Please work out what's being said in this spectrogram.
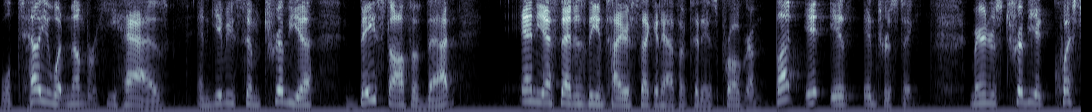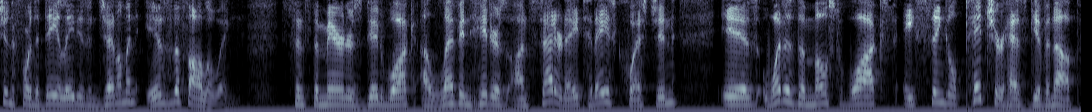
We'll tell you what number he has and give you some trivia based off of that. And yes, that is the entire second half of today's program, but it is interesting. Mariners trivia question for the day, ladies and gentlemen, is the following. Since the Mariners did walk 11 hitters on Saturday, today's question is what is the most walks a single pitcher has given up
